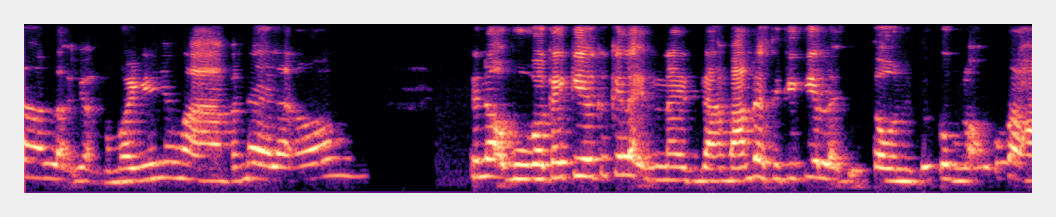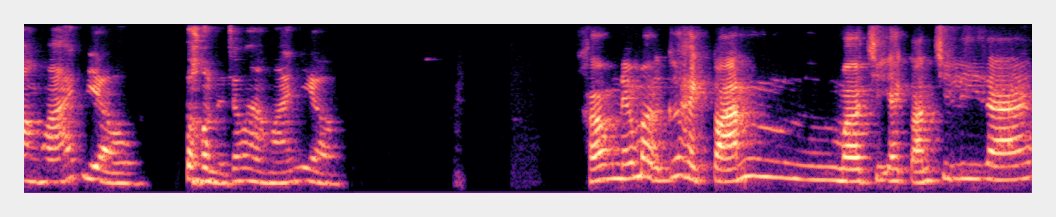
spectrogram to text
ờ, lợi nhuận của mình ấy, nhưng mà vấn đề là nó cái nọ bù vào cái kia cứ cái lệnh này đã bán được thì cái kia lại bị tồn cuối cùng nó cũng vào hàng hóa nhiều. Tồn ở trong hàng hóa nhiều. Không nếu mà cứ hạch toán mà chị hạch toán chi ly ra ấy,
